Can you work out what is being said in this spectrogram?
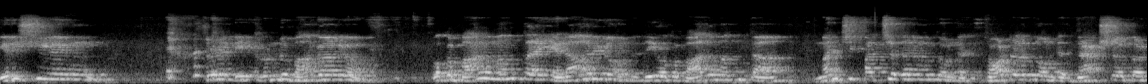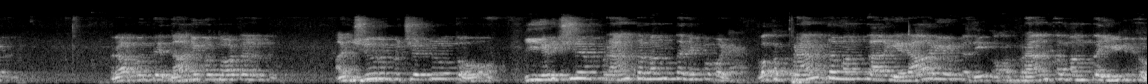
ఎరుషులేము. చూడండి రెండు భాగాలుగా ఒక భాగం అంతా ఎడారిగా ఉంటుంది ఒక భాగం అంతా మంచి పచ్చదనంతో ఉంటుంది తోటలతో ఉంటుంది ద్రాక్ష తోటలు రాకపోతే దానిమ్మ తోటలతో అంజూరపు చెట్లతో ఈ ఎడిచిన ప్రాంతం అంతా నింపబడి ఒక ప్రాంతం అంతా ఎడారి ఉంటది ఒక ప్రాంతం అంతా ఈటుతో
